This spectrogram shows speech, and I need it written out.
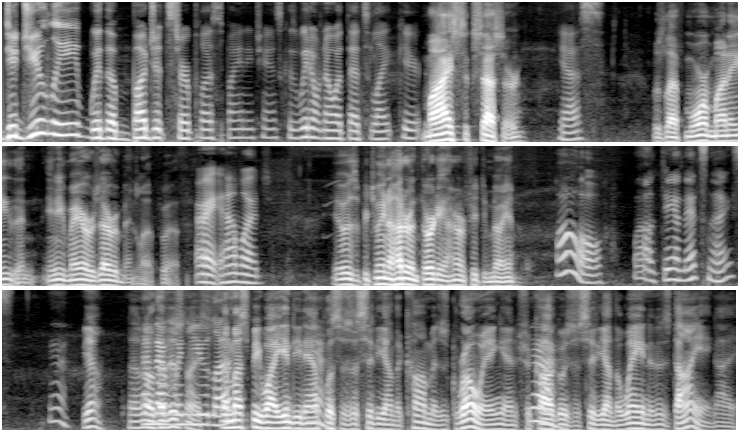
Did you leave with a budget surplus by any chance? Because we don't know what that's like here. My successor Yes. was left more money than any mayor has ever been left with. All right. How much? It was between 130 and 150 million. Oh, well, Dan, that's nice. Yeah. yeah. No, And no, that is when nice. you That must be why Indianapolis is a city on the come and is growing, and Yeah. Chicago is a city on the wane and is dying. I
